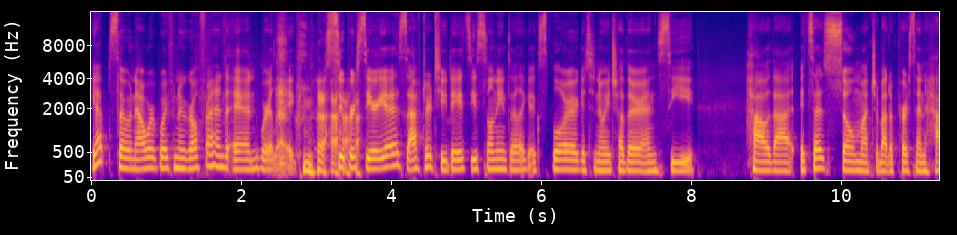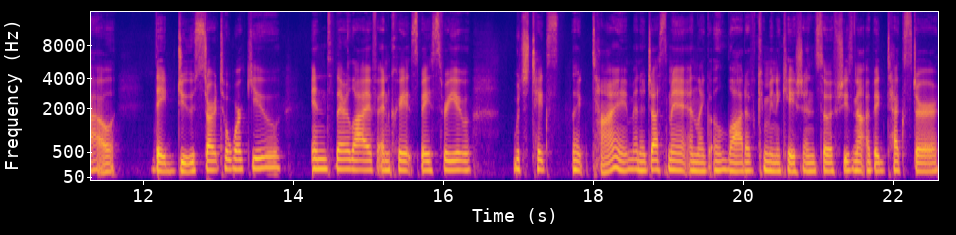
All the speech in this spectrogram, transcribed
yep, so now we're boyfriend and girlfriend and we're like super serious. After two dates, you still need to like explore, get to know each other, and see how that it says so much about a person how they do start to work you into their life and create space for you which takes like time and adjustment and like a lot of communication so if she's not a big texter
